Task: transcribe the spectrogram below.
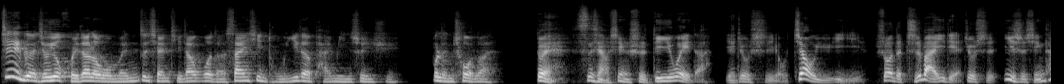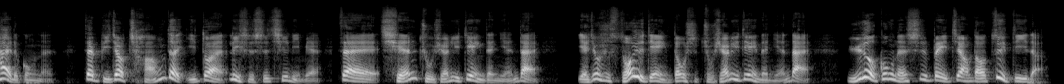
这个就又回到了我们之前提到过的三性统一的排名顺序，不能错乱。对，思想性是第一位的，也就是有教育意义。说的直白一点，就是意识形态的功能。在比较长的一段历史时期里面，在前主旋律电影的年代，也就是所有电影都是主旋律电影的年代，娱乐功能是被降到最低的。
